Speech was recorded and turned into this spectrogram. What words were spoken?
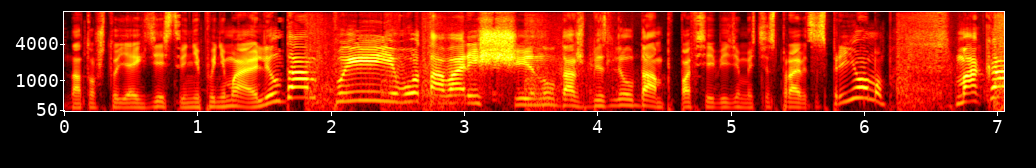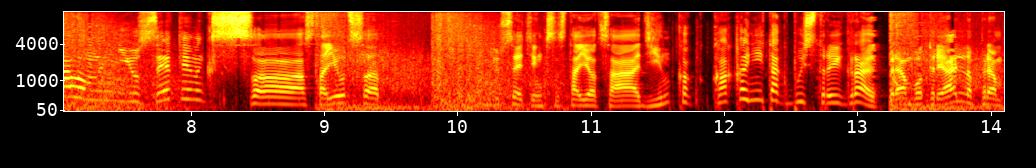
на то, что я их действия не понимаю. Лилдамп и его товарищи, ну, даже без Лилдампа, по всей видимости, справятся с приемом. Макалом, Settings э, остаются New Settings остается один. Как, как они так быстро играют? Прям вот реально, прям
